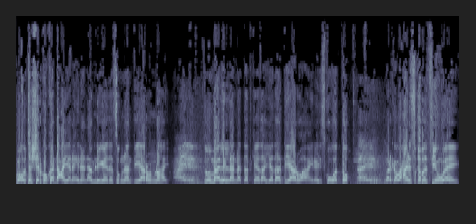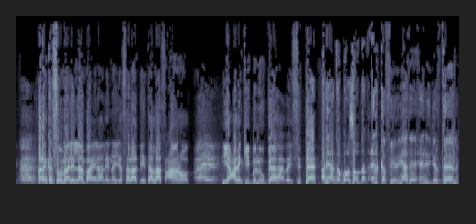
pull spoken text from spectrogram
Goobta shirku ka dhacayana inaan amnigeeda sugnaan diyaar u nahay. Somalilanna dadkeeda iyadaa diyaar u ah inay isku waddo marka waxaan isqabadsiin waayey qaranka somalilan baa ilaalinaya salaadiinta laascaanood iyo calankii buluugga ahaa bay sitaan. Aryaagga boosow dad cirka fiiriyaad ay xiri jirteen.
